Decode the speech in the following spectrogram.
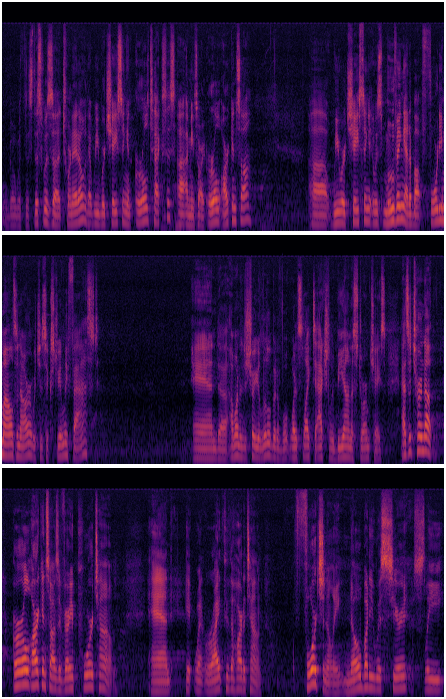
We'll go with this. This was a tornado that we were chasing in Earl, Texas. Uh, I mean, sorry, Earle, Arkansas. Uh, we were chasing it. It was moving at about 40 miles an hour, which is extremely fast. And uh, I wanted to show you a little bit of what it's like to actually be on a storm chase. As it turned out, Earle, Arkansas is a very poor town. And it went right through the heart of town. Fortunately, nobody was seriously,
